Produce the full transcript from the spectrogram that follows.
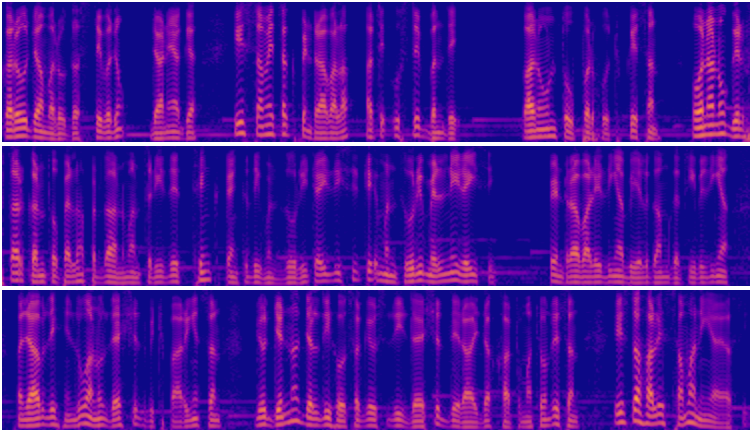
ਕਰੋ ਜਾਂ ਮਰੋ ਦਸਤੇ ਵਜੋਂ ਜਾਣਿਆ ਗਿਆ, ਇਸ ਸਮੇਂ ਤੱਕ ਪਿੰਡਰਾਵਾਲਾ ਅਤੇ ਉਸ ਦੇ ਬੰਦੇ ਕਾਨੂੰਨ ਤੋਂ ਉੱਪਰ ਹੋ ਚੁੱਕੇ ਸਨ। ਉਹਨਾਂ ਨੂੰ ਗ੍ਰਿਫਤਾਰ ਕਰਨ ਤੋਂ ਪਹਿਲਾਂ ਪ੍ਰਧਾਨ ਮੰਤਰੀ ਦੇ ਥਿੰਕ ਟੈਂਕ ਦੀ ਮਨਜ਼ੂਰੀ ਚਾਹੀਦੀ ਸੀ ਤੇ ਇਹ ਮਨਜ਼ੂਰੀ ਮਿਲ ਨਹੀਂ ਰਹੀ ਸੀ। ਪਿੰਡਰਾਵਾਲੇ ਦੀਆਂ ਬੇਲਗਮ ਗਤੀਵਿਧੀਆਂ ਪੰਜਾਬ ਦੇ ਹਿੰਦੂਆਂ ਨੂੰ ਦਹਿਸ਼ਤ ਵਿੱਚ ਪਾ ਰਹੀਆਂ ਸਨ, ਜੋ ਜਿੰਨਾ ਜਲਦੀ ਹੋ ਸਕੇ ਉਸ ਦੀ ਦਹਿਸ਼ਤ ਦੇ ਰਾਜ ਦਾ ਖਾਤਮਾ ਚਾਹੁੰਦੇ ਸਨ। ਇਸ ਦਾ ਹਾਲੇ ਸਮਾਂ ਨਹੀਂ ਆਇਆ ਸੀ।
